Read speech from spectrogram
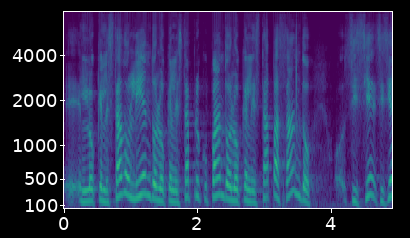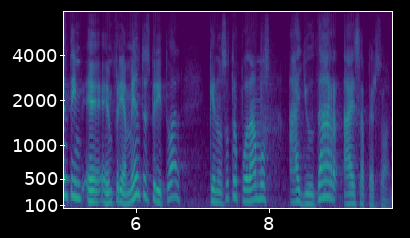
eh, lo que le está doliendo, lo que le está preocupando, lo que le está pasando, si, si siente enfriamiento espiritual, que nosotros podamos ayudar a esa persona.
